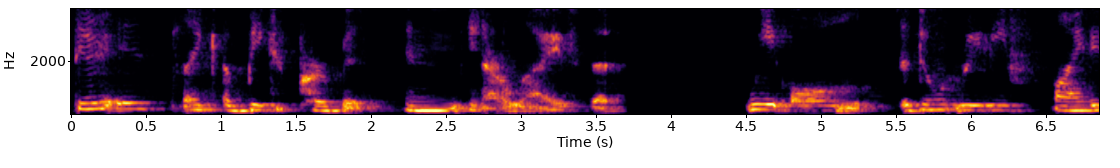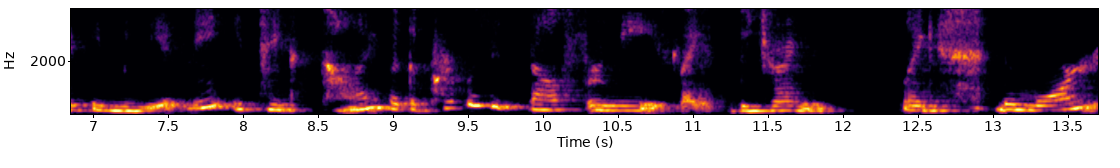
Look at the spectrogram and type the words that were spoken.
there is like a bigger purpose in, in our lives that we all don't really find it immediately. It takes time, but the purpose itself for me is like the journey. Like the more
